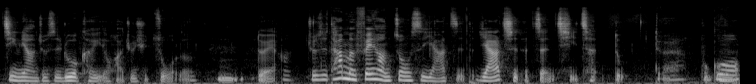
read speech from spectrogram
尽量就是如果可以的话就去做了。嗯，对啊，就是他们非常重视牙齿牙齿的整齐程度。对，不过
